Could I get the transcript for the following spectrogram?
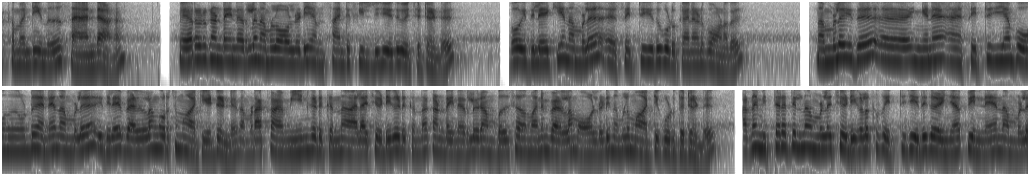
റെക്കമെൻഡ് ചെയ്യുന്നത് സാൻഡാണ് വേറൊരു കണ്ടെയ്നറിൽ നമ്മൾ ഓൾറെഡി എം സാൻഡ് ഫില്ല് ചെയ്ത് വെച്ചിട്ടുണ്ട്. അപ്പോൾ ഇതിലേക്ക് നമ്മൾ സെറ്റ് ചെയ്ത് കൊടുക്കാനാണ് പോണത്. നമ്മൾ ഇത് ഇങ്ങനെ സെറ്റ് ചെയ്യാൻ പോകുന്നത് കൊണ്ട് തന്നെ നമ്മൾ ഇതിലെ വെള്ളം കുറച്ച് മാറ്റിയിട്ടുണ്ട്. നമ്മുടെ ആ മീൻ കിടക്കുന്ന ആല ചെടി കിടക്കുന്ന കണ്ടെയ്നറിൽ ഒരു അമ്പത് ശതമാനം വെള്ളം ഓൾറെഡി നമ്മൾ മാറ്റി കൊടുത്തിട്ടുണ്ട്. കാരണം ഇത്തരത്തിൽ നമ്മൾ ചെടികളൊക്കെ സെറ്റ് ചെയ്ത് കഴിഞ്ഞാൽ പിന്നെ നമ്മൾ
